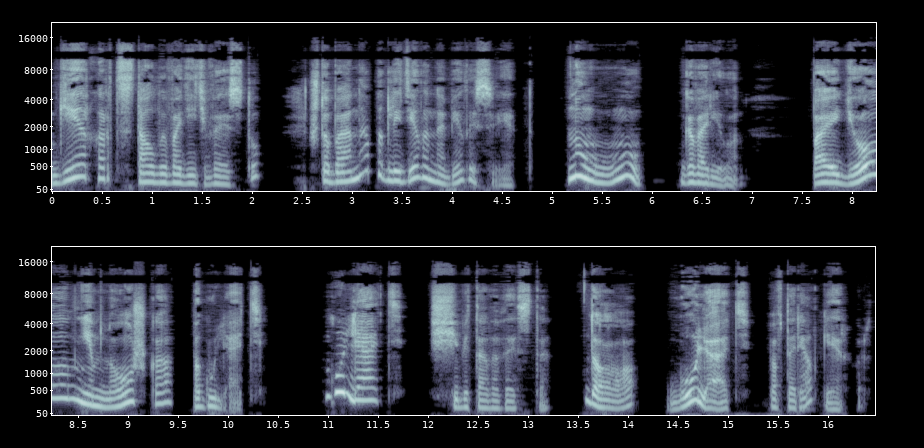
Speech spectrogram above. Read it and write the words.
Герхард стал выводить Весту, чтобы она поглядела на белый свет. — Ну, — говорил он, — пойдем немножко погулять. — Гулять, — щебетала Веста. — Да, гулять, — повторял Герхард.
